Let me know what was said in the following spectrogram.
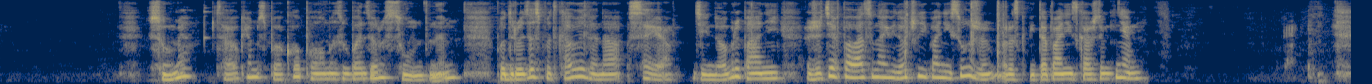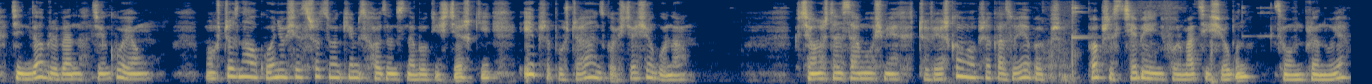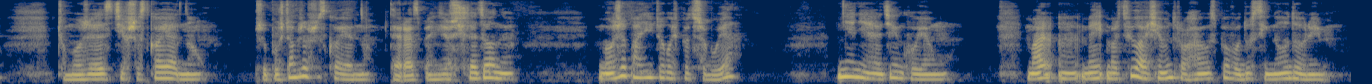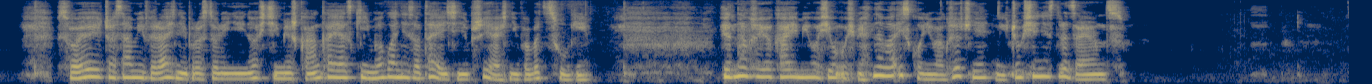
W sumie całkiem spoko, pomysł bardzo rozsądny. Po drodze spotkały Lena Seja. Dzień dobry pani. Życie w pałacu najwidoczniej pani służy. Rozkwita pani z każdym dniem. Dzień dobry, Wen. Dziękuję. Mężczyzna ukłonił się z szacunkiem, schodząc na boki ścieżki i przepuszczając gościa sioguna. Wciąż ten sam uśmiech. Czy wiesz, komu przekazuje poprze- poprzez ciebie informacje siogun? Co on planuje? Czy może jest ci wszystko jedno? Przypuszczam, że wszystko jedno. Teraz będziesz śledzony. Może pani czegoś potrzebuje? Nie, nie, dziękuję. Mar- y, martwiła się trochę z powodu Sinodori. W swojej czasami wyraźnej prostolinijności mieszkanka jaskini mogła nie zataić nieprzyjaźni wobec sługi. Jednakże Yokai miło się uśmiechnęła i skłoniła grzecznie, niczym się nie zdradzając.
